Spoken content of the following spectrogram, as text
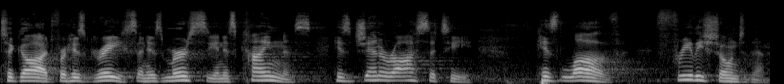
to God for his grace and his mercy and his kindness, his generosity, his love freely shown to them.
